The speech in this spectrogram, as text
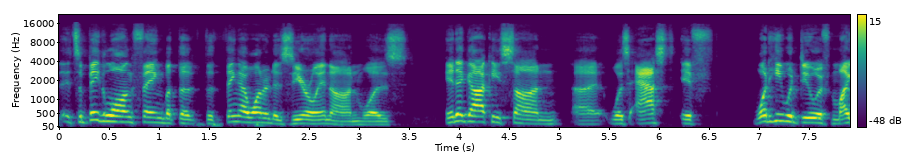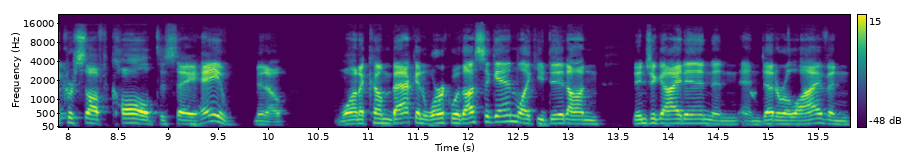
it's a big long thing, but the the thing I wanted to zero in on was Itagaki-san uh, was asked if what he would do if Microsoft called to say, "Hey, you know, want to come back and work with us again, like you did on Ninja Gaiden and, and Dead or Alive? And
